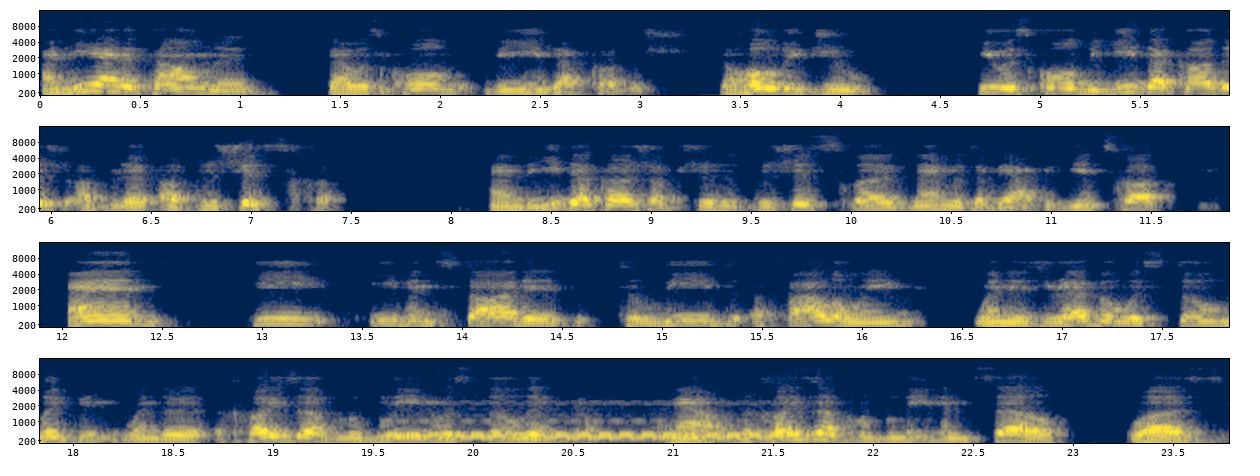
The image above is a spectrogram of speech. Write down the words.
And he had a Talmid that was called the Yid HaKodesh, the Holy Jew. He was called the Yid HaKadosh of, of Peshischa. and the Yid HaKadosh of Peshischa, his name was Yaakov Yitzchak, and he even started to lead a following when his Rebbe was still living, when the Chayza of Lublin was still living. Now, the Chayza of Lublin himself was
